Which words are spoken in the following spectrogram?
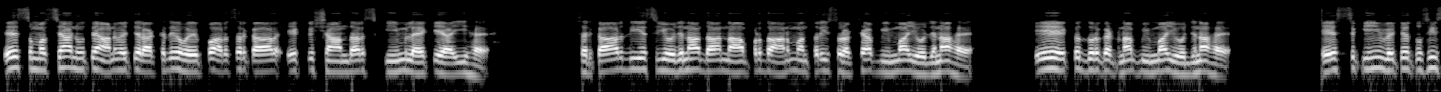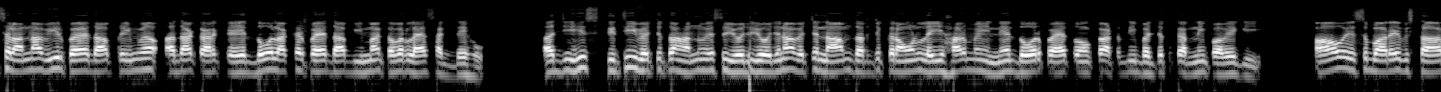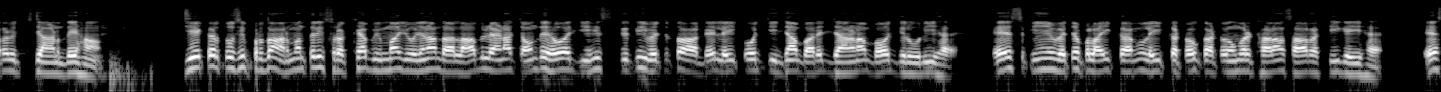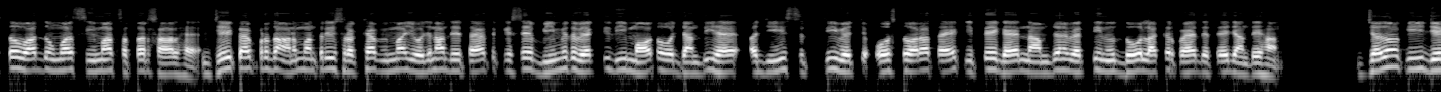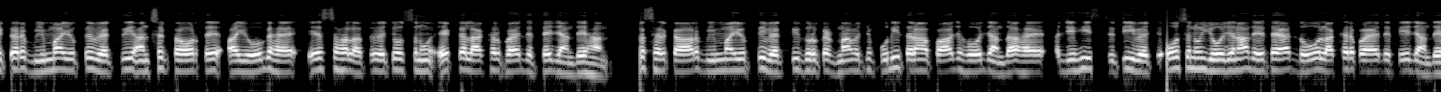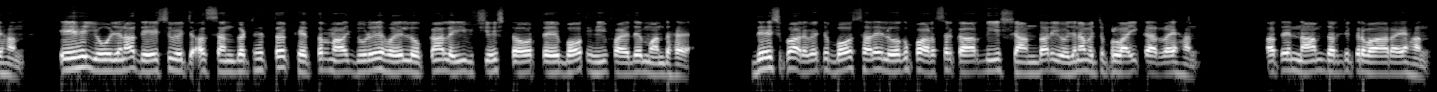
ਇਸ ਸਮੱਸਿਆ ਨੂੰ ਧਿਆਨ ਵਿੱਚ ਰੱਖਦੇ ਹੋਏ ਭਾਰਤ ਸਰਕਾਰ ਇੱਕ ਸ਼ਾਨਦਾਰ ਸਕੀਮ ਲੈ ਕੇ ਆਈ ਹੈ। ਸਰਕਾਰ ਦੀ ਇਸ ਯੋਜਨਾ ਦਾ ਨਾਮ ਪ੍ਰਧਾਨ ਮੰਤਰੀ ਸੁਰੱਖਿਆ ਬੀਮਾ ਯੋਜਨਾ ਹੈ। ਇਹ ਇੱਕ ਦੁਰਘਟਨਾ ਬੀਮਾ ਯੋਜਨਾ ਹੈ। ਇਸ ਸਕੀਮ ਵਿੱਚ ਤੁਸੀਂ ਸਾਲਾਨਾ 20 ਰੁਪਏ ਦਾ ਪ੍ਰੀਮੀਅਮ ਅਦਾ ਕਰਕੇ 2 ਲੱਖ ਰੁਪਏ ਦਾ ਬੀਮਾ ਕਵਰ ਲੈ ਸਕਦੇ ਹੋ। ਅਜਿਹੀ ਸਥਿਤੀ ਵਿੱਚ ਤੁਹਾਨੂੰ ਇਸ ਯੋਜ- ਯੋਜਨਾ ਵਿੱਚ ਨਾਮ ਦਰਜ ਕਰਾਉਣ ਲਈ ਹਰ ਮਹੀਨੇ 2 ਰੁਪਏ ਤੋਂ ਘੱਟ ਦੀ ਬਚਤ ਕਰਨੀ ਪਵੇਗੀ। ਆਓ ਇਸ ਬਾਰੇ ਵਿਸਤਾਰ ਵਿੱਚ ਜਾਣਦੇ ਹਾਂ। ਜੇਕਰ ਤੁਸੀਂ ਪ੍ਰਧਾਨ ਮੰਤਰੀ ਸੁਰੱਖਿਆ ਬੀਮਾ ਯੋਜਨਾ ਦਾ ਲਾਭ ਲੈਣਾ ਚਾਹੁੰਦੇ ਹੋ, ਅਜਿਹੀ ਸਥਿਤੀ ਵਿੱਚ ਤੁਹਾਡੇ ਲਈ ਕੁਝ ਚੀਜ਼ਾਂ ਬਾਰੇ ਜਾਣਨਾ ਬਹੁਤ ਜ਼ਰੂਰੀ ਹੈ। ਇਸ ਸਕੀਮ ਵਿੱਚ ਅਪਲਾਈ ਕਰਨ ਲਈ ਘੱਟੋ ਘੱਟ ਉਮਰ 18 ਸਾਲ ਰੱਖੀ ਗਈ ਹੈ। ਇਸ ਤੋਂ ਵੱਧ ਉਮਰ ਸੀਮਾ 70 ਸਾਲ ਹੈ। ਜੇਕਰ ਪ੍ਰਧਾਨ ਮੰਤਰੀ ਸੁਰੱਖਿਆ ਬੀਮਾ ਯੋਜਨਾ ਦੇ ਤਹਿਤ ਕਿਸੇ ਬੀਮਿਤ ਵਿਅਕਤੀ ਦੀ ਮੌਤ ਹੋ ਜਾਂਦੀ ਹੈ ਅਜਿਹੀ ਸਥਿਤੀ ਵਿੱਚ ਉਸ ਦੁਆਰਾ ਤੈਅ ਕੀਤੇ ਗਏ ਨਾਮਜ਼ਦ ਵਿਅਕਤੀ ਨੂੰ 2 ਲੱਖ ਰੁਪਏ ਦਿੱਤੇ ਜਾਂਦੇ ਹਨ। ਜਦੋਂ ਕਿ ਜੇਕਰ ਬੀਮਾ ਯੁਕਤ ਵਿਅਕਤੀ ਅੰਸ਼ਕ ਤੌਰ ਤੇ ਅਯੋਗ ਹੈ, ਇਸ ਹਾਲਤ ਵਿੱਚ ਉਸ ਨੂੰ 1 ਲੱਖ ਰੁਪਏ ਦਿੱਤੇ ਜਾਂਦੇ ਹਨ। ਸਰਕਾਰ ਬੀਮਾ ਯੁਕਤ ਵਿਅਕਤੀ ਦੁਰਘਟਨਾ ਵਿੱਚ ਪੂਰੀ ਤਰ੍ਹਾਂ ਅਪਾਜ ਹੋ ਜਾਂਦਾ ਹੈ, ਅਜਿਹੀ ਸਥਿਤੀ ਵਿੱਚ ਉਸ ਨੂੰ ਯੋਜਨਾ ਦੇ ਤਹਿਤ 2 ਲੱਖ ਰੁਪਏ ਦਿੱਤੇ ਜਾਂਦੇ ਹਨ। ਇਹ ਯੋਜਨਾ ਦੇਸ਼ ਵਿੱਚ ਅਸੰਗਠਿਤ ਖੇਤਰ ਨਾਲ ਜੁੜੇ ਹੋਏ ਲੋਕਾਂ ਲਈ ਵਿਸ਼ੇਸ਼ ਤੌਰ ਤੇ ਬਹੁਤ ਹੀ ਫਾਇਦੇਮੰਦ ਹੈ। ਦੇਸ਼ ਭਰ ਵਿੱਚ ਬਹੁਤ ਸਾਰੇ ਲੋਕ ਭਾਰਤ ਸਰਕਾਰ ਦੀ ਇਸ ਸ਼ਾਨਦਾਰ ਯੋਜਨਾ ਵਿੱਚ ਅਪਲਾਈ ਕਰ ਰਹੇ ਹਨ ਅਤੇ ਨਾਮ ਦਰਜ ਕਰਵਾ ਰਹੇ ਹਨ।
